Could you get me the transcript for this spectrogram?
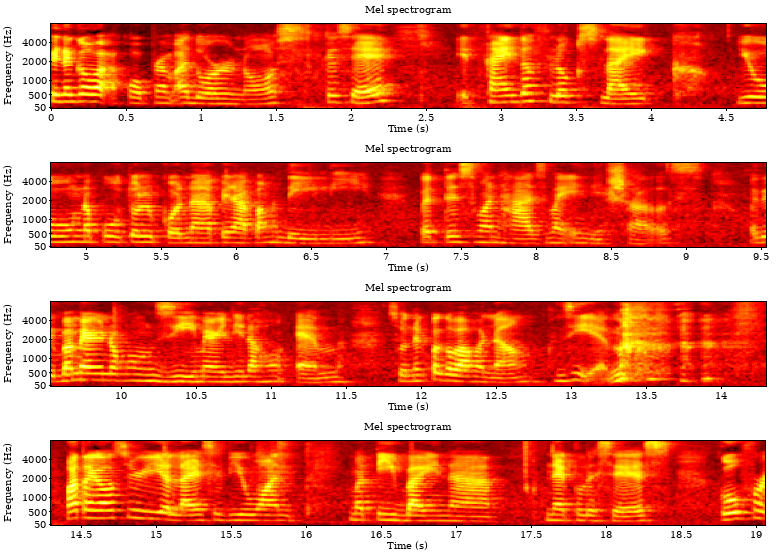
Pinagawa ako from Adornos kasi it kind of looks like yung naputol ko na pinapang daily. But this one has my initials. O, di ba, meron akong Z, meron din akong M. So, nagpagawa ko ng ZM. But I also realize if you want matibay na necklaces, go for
